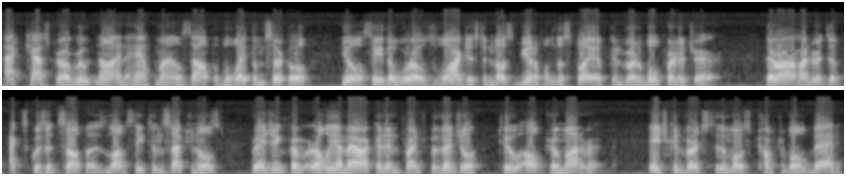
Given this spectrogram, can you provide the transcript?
At Castro, Route 9, a half mile south of the Latham Circle, you'll see the world's largest and most beautiful display of convertible furniture. There are hundreds of exquisite sofas, love seats, and sectionals, ranging from early American and French provincial to ultra modern. Each converts to the most comfortable bed,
